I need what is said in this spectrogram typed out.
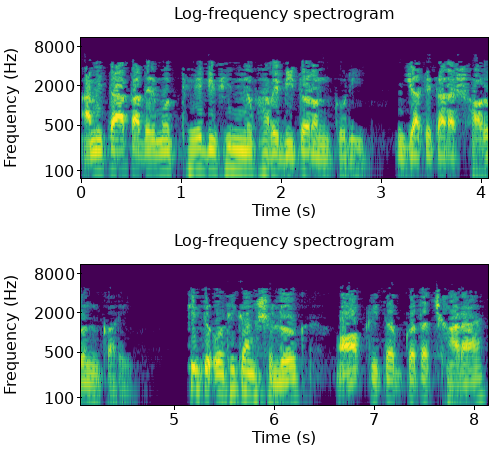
আমি তা তাদের মধ্যে বিভিন্নভাবে বিতরণ করি, যাতে তারা স্মরণ করে। কিন্তু অধিকাংশ লোক অকৃতজ্ঞতা ছাড়া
